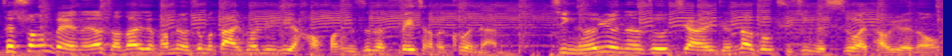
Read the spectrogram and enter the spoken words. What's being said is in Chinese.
在双北呢，要找到一个旁边有这么大一块绿地的好房子，真的非常的困难。景和苑呢，就是这样一个闹中取静的世外桃源哦。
